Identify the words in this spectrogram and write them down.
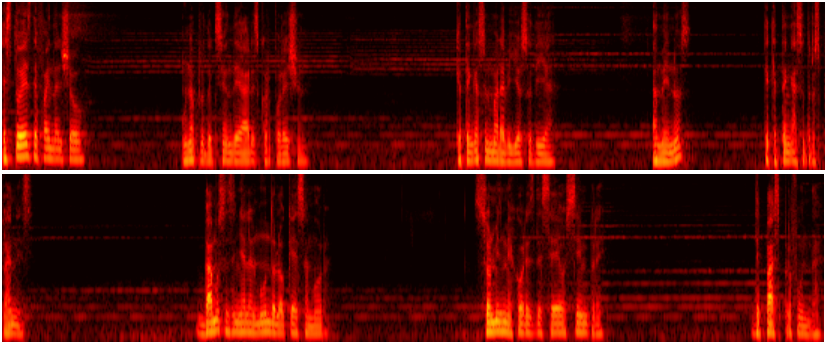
Esto es The Final Show, una producción de Ares Corporation. Que tengas un maravilloso día, a menos de que tengas otros planes. Vamos a enseñar al mundo lo que es amor. son mis mejores deseos siempre de paz profunda.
